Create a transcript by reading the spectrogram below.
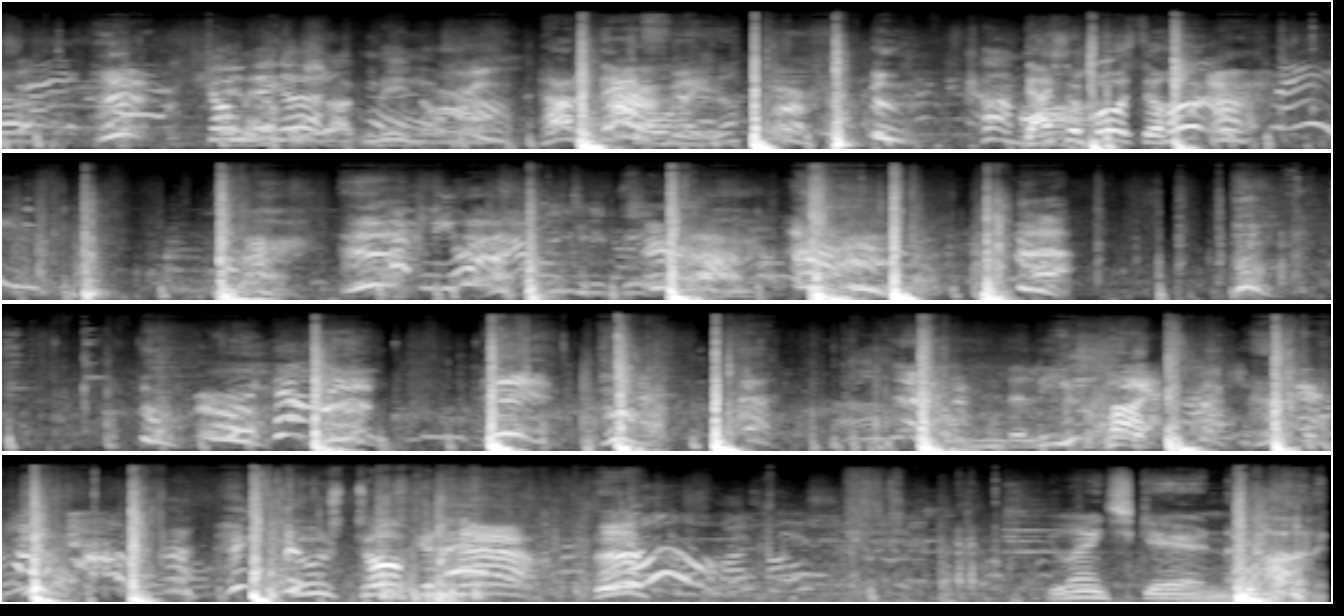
help! Come hang up. Shock me no more. How did that feel? That's supposed to hurt! Please! Let me out! Leave me be. Who's talking now? Huh? You ain't scaring nobody.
